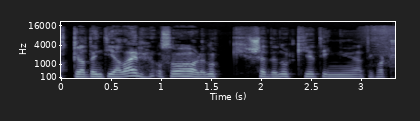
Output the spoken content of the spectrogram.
akkurat den tida der. Og så har det nok skjedd det nok ting etter hvert.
